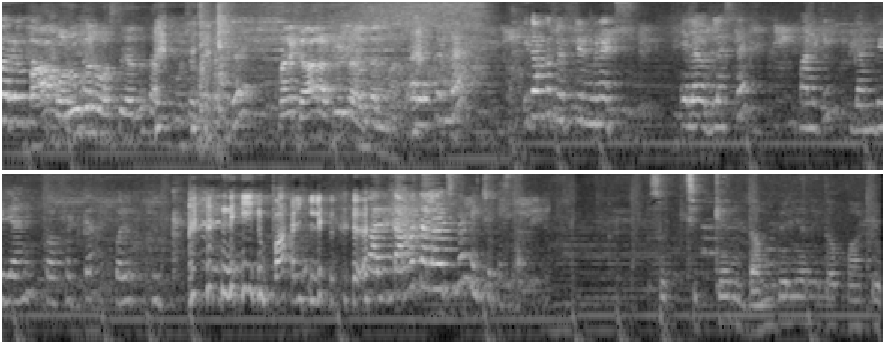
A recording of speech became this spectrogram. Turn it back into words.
బరువు బాగా పొరుగున్న వస్తువు ఏదో దాన్ని కూర్చోబెట్టేస్తే మనకి గాలి అటు ఇటు వెళ్తుందా? ఇది ఒక ఫిఫ్టీన్ మినిట్స్ ఇలా వదిలేస్తే మనకి దమ్ బిర్యానీ పర్ఫెక్ట్గా పలుకు నీ పళ్ళు. అది తర్వాత ఎలా వచ్చినా మీకు చూపిస్తాను సో చికెన్ దమ్ బిర్యానీతో పాటు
